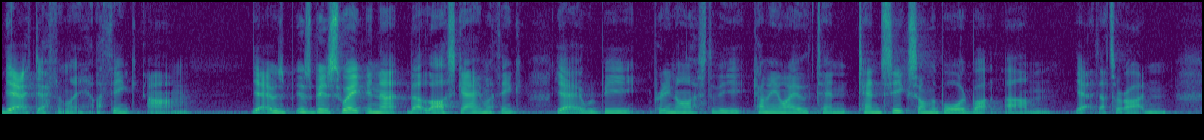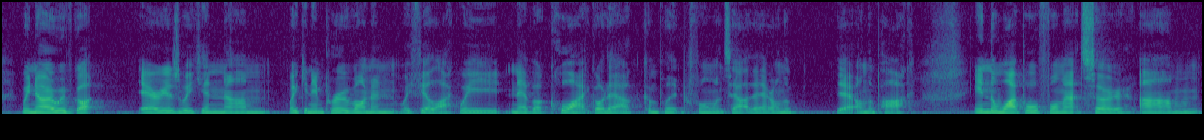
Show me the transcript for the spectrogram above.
Yeah, definitely. I think, um, yeah, it was it was bittersweet in that, that last game. I think, yeah, it would be pretty nice to be coming away with 10, 10-6 on the board, but um, yeah, that's all right. And we know we've got areas we can um, we can improve on, and we feel like we never quite got our complete performance out there on the yeah on the park in the white ball format. So um,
